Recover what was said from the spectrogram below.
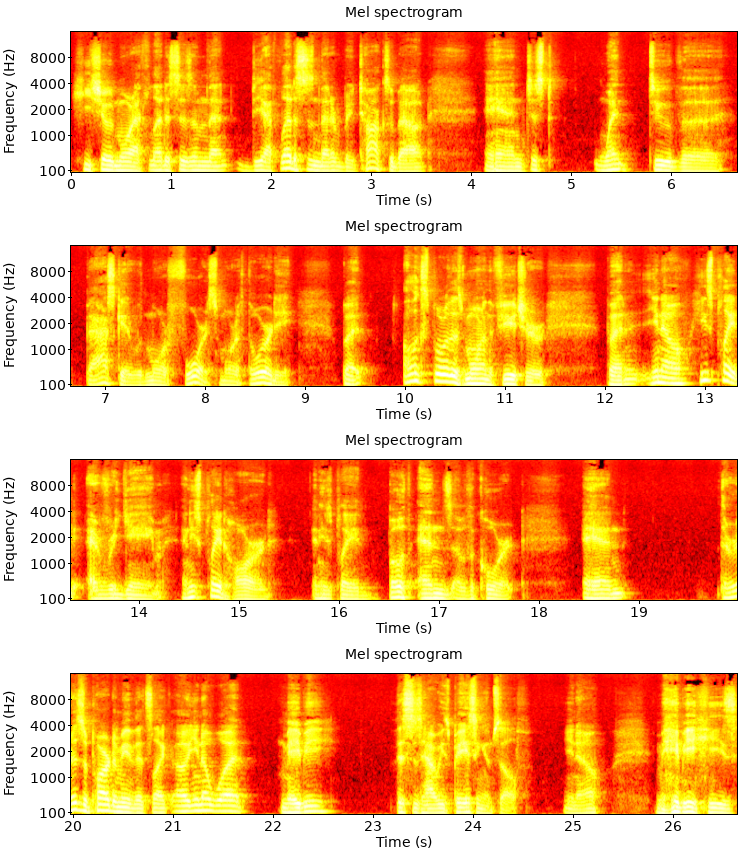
he showed more athleticism that the athleticism that everybody talks about and just went to the basket with more force, more authority. But I'll explore this more in the future. But, you know, he's played every game and he's played hard and he's played both ends of the court. And there is a part of me that's like, oh, you know what? Maybe this is how he's pacing himself, you know? Maybe he's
